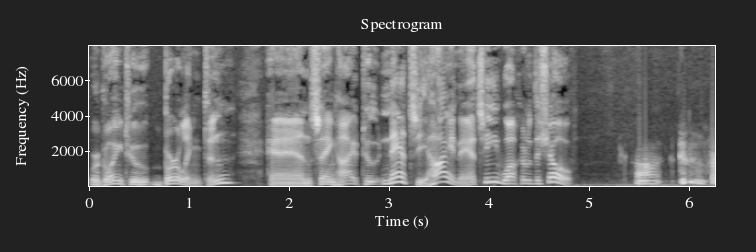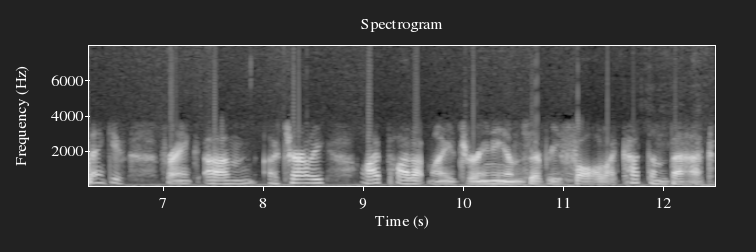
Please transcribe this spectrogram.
we're going to Burlington and saying hi to Nancy. Hi, Nancy. Welcome to the show. Uh, thank you, Frank. Um, uh, Charlie, I pot up my geraniums every fall. I cut them back,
